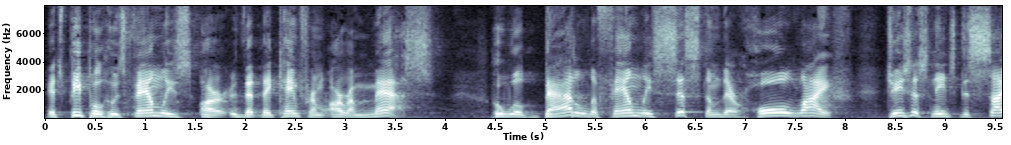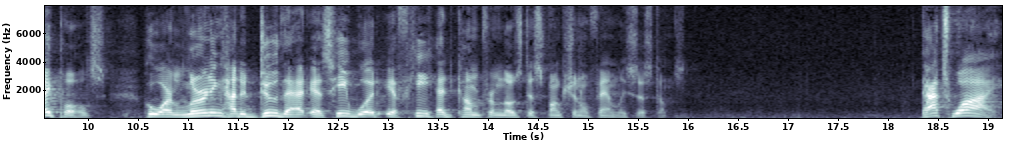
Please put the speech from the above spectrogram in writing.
It's people whose families are that they came from are a mess, who will battle the family system their whole life. Jesus needs disciples who are learning how to do that as he would if he had come from those dysfunctional family systems. That's why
